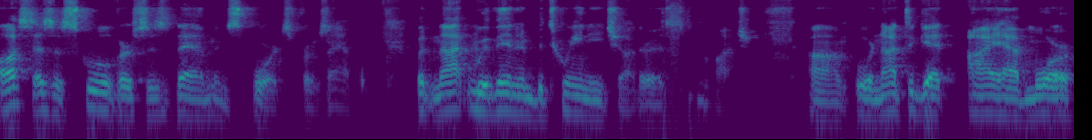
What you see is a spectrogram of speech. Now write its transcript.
us as a school versus them in sports, for example, but not within and between each other as much, um, or not to get I have more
